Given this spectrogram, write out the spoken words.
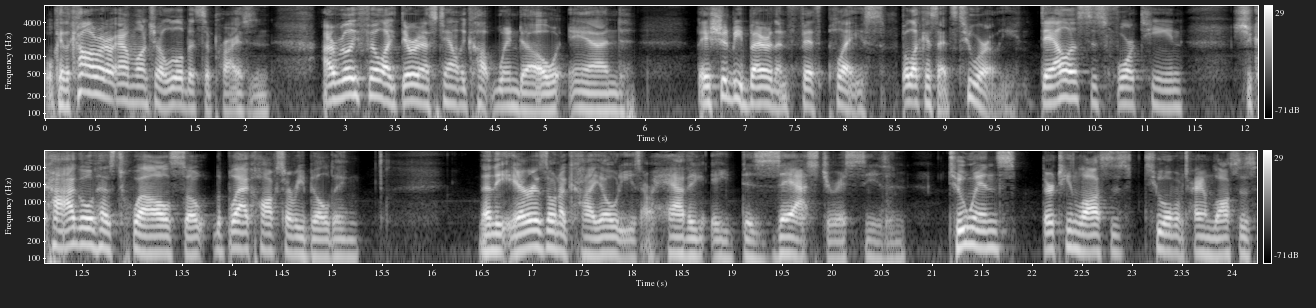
Okay, the Colorado Avalanche are a little bit surprising. I really feel like they're in a Stanley Cup window and they should be better than fifth place. But like I said, it's too early. Dallas is 14, Chicago has 12, so the Blackhawks are rebuilding. Then the Arizona Coyotes are having a disastrous season. Two wins, 13 losses, two overtime losses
